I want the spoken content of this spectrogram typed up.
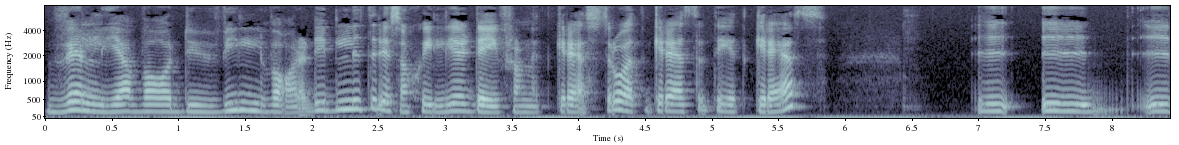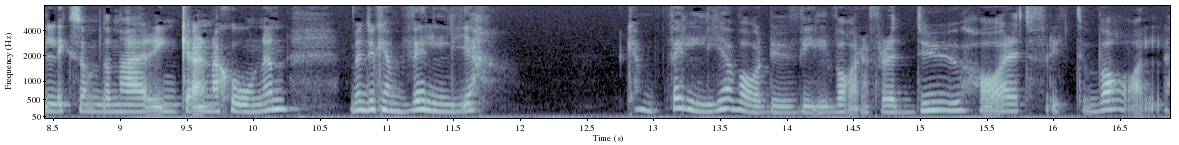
Välja vad du vill vara. Det är lite det som skiljer dig från ett grässtrå. Att gräset är ett gräs i, i, i liksom den här inkarnationen. Men du kan välja. Du kan välja vad du vill vara för att du har ett fritt val.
